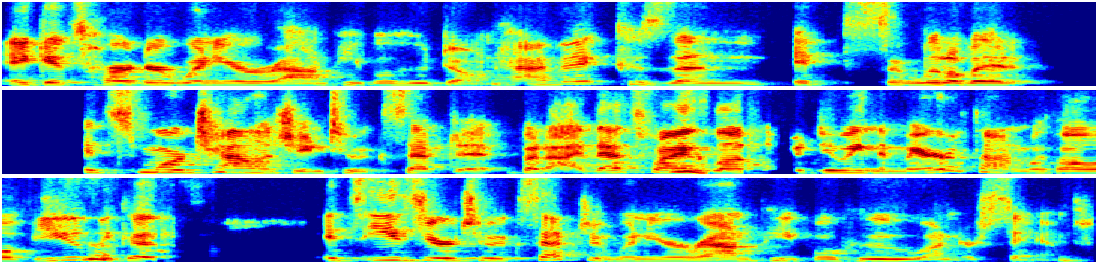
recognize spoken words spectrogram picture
It gets harder when you're around people who don't have it, because then it's a little bit, it's more challenging to accept it. But I, that's why I love doing the marathon with all of you because it's easier to accept it when you're around people who understand.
